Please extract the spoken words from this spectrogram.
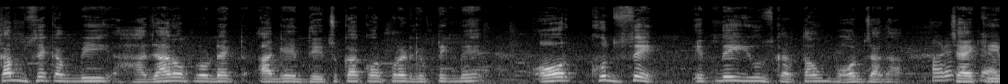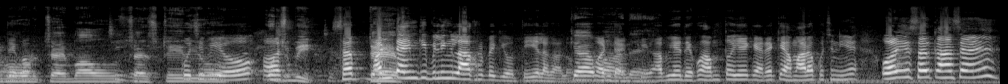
कम से कम भी हज़ारों प्रोडक्ट आगे दे चुका कॉरपोरेट गिफ्टिंग में और खुद से इतने यूज़ करता हूँ बहुत ज़्यादा। चाहे कीबोर्ड चाहे माउस चाहे स्टीरियो कुछ भी हो कुछ भी। सब वन टाइम की बिलिंग लाख रुपए की होती है ये लगा लो क्या वन टाइम की। अब ये देखो हम तो ये कह रहे हैं कि हमारा कुछ नहीं है। और ये सर कहाँ से आए हैं?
